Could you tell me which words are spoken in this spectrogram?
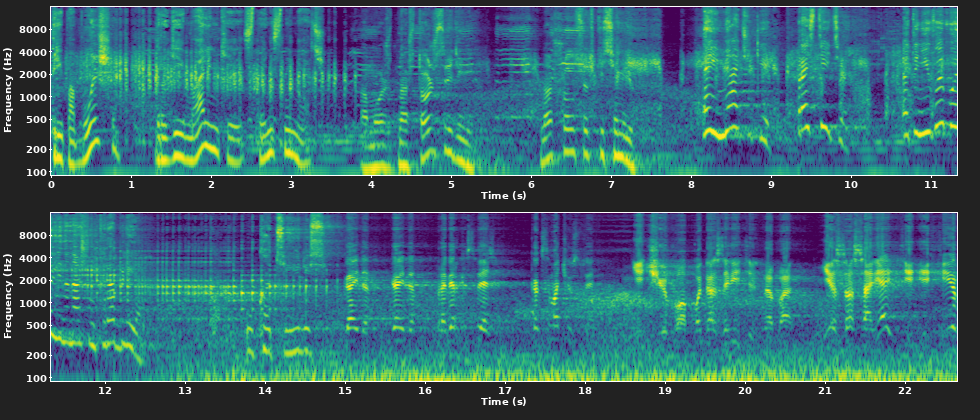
Три побольше — другие маленькие с теннисный мяч. А может, наш тоже среди них? Нашел все-таки семью. Эй, мячики, простите, это не вы были на нашем корабле? Укатились. Гайда, Гайда, проверка связи. Как самочувствие? Ничего подозрительного. Не засоряйте эфир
